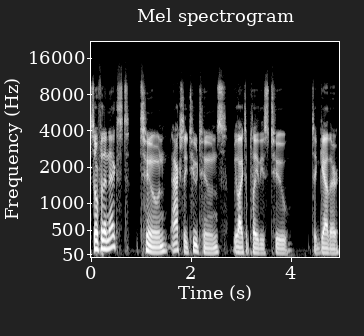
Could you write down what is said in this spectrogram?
So for the next tune, actually two tunes. We like to play these two together.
